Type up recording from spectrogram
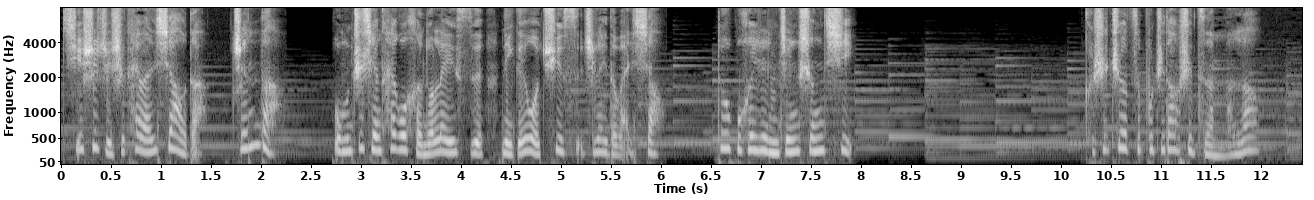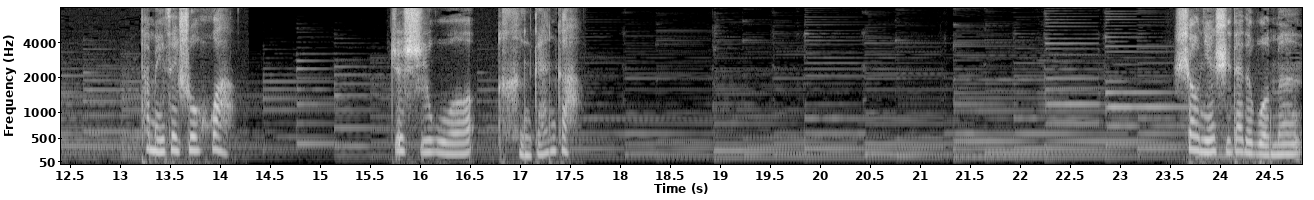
其实只是开玩笑的，真的。我们之前开过很多类似“你给我去死”之类的玩笑，都不会认真生气。可是这次不知道是怎么了，他没再说话，这使我很尴尬。少年时代的我们。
